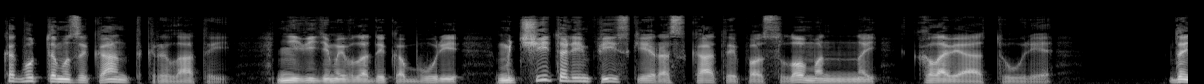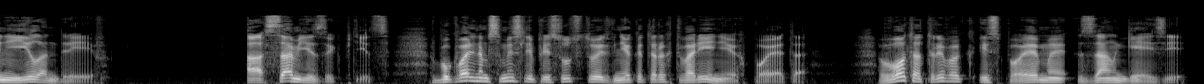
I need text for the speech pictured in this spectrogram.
Как будто музыкант крылатый, невидимый владыка бури, мчит олимпийские раскаты по сломанной клавиатуре. Даниил Андреев. А сам язык птиц в буквальном смысле присутствует в некоторых творениях поэта. Вот отрывок из поэмы «Зангези».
